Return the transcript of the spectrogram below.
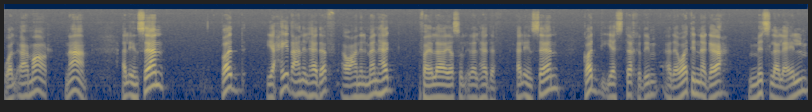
والإعمار. نعم الإنسان قد يحيد عن الهدف أو عن المنهج فلا يصل إلى الهدف. الإنسان قد يستخدم أدوات النجاح مثل العلم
